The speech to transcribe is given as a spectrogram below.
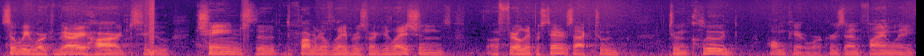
So we worked very hard to change the Department of Labor's regulations of Fair Labor Standards Act to, to include home care workers. And finally,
